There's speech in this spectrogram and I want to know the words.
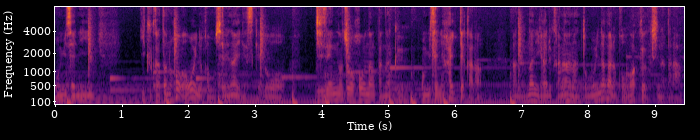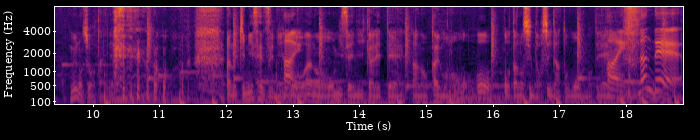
お店に行く方の方が多いのかもしれないですけど事前の情報なんかなくお店に入ってからあの何があるかななんて思いながらこうワクワクしながら無の状態で あの気にせずに、はい。もうあのお店に行かれてあの買い物をこう楽しんでほしいなと思うので、はい、なんで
